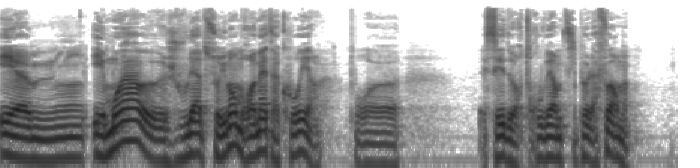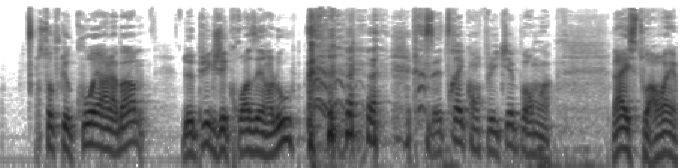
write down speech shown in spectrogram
Et, euh, et moi, euh, je voulais absolument me remettre à courir pour essayer de retrouver un petit peu la forme. Sauf que courir là-bas, depuis que j'ai croisé un loup, c'est très compliqué pour moi. Là, histoire vraie.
